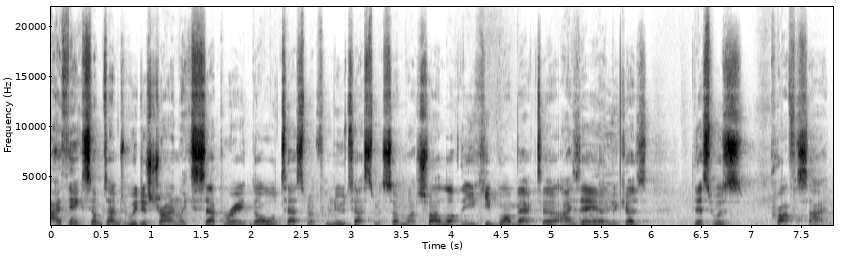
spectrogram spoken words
I think sometimes we just try and like separate the Old Testament from New Testament so much. So I love that you keep going back to Isaiah Right. because this was prophesied.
